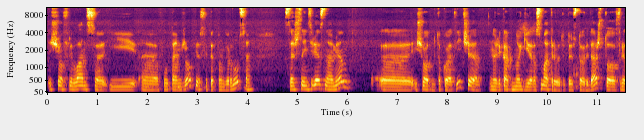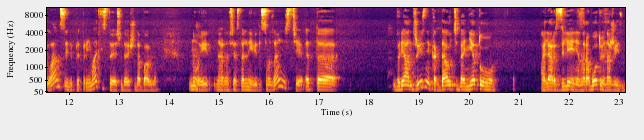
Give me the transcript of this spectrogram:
еще фриланса и э, full-time job, если к этому вернуться, достаточно интересный момент, э, еще одно такое отличие, ну или как многие рассматривают эту историю, да, что фриланс или предпринимательство, я сюда еще добавлю, ну и, наверное, все остальные виды самозанятости, это вариант жизни, когда у тебя нету а разделения на работу и на жизнь.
